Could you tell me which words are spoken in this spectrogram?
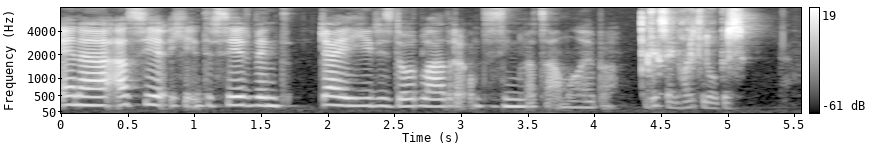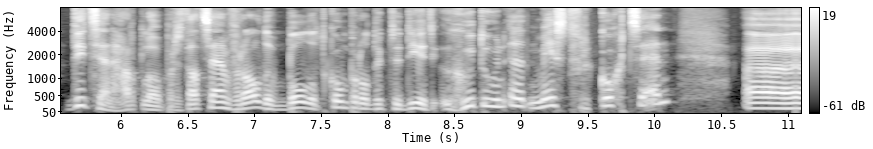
En uh, als je geïnteresseerd bent, kan je hier eens doorbladeren om te zien wat ze allemaal hebben. Dit zijn hardlopers. Dit zijn hardlopers. Dat zijn vooral de bol.com producten die het goed doen en het meest verkocht zijn. Uh,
